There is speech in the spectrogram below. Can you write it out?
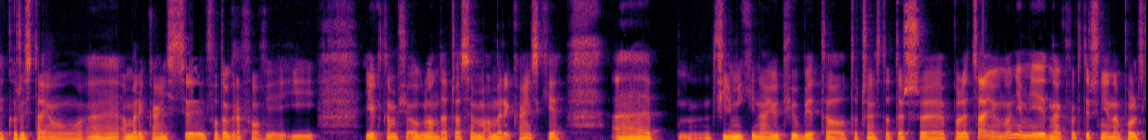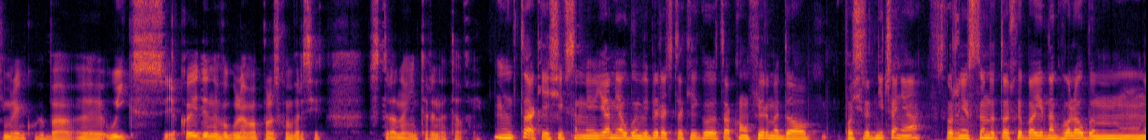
y, korzystają e, amerykańscy fotografowie i jak tam się ogląda czasem amerykańskie e, filmiki na YouTubie, to, to często też e, polecają. No niemniej jednak faktycznie na polskim rynku chyba Wix jako jedyny w ogóle ma polską wersję strony internetowej. Mm, tak, jeśli w sumie ja miałbym wybierać takiego, taką firmę do pośredniczenia w tworzeniu strony, to chyba jednak wolałbym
